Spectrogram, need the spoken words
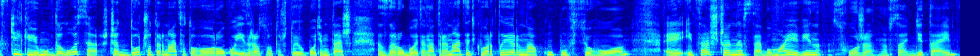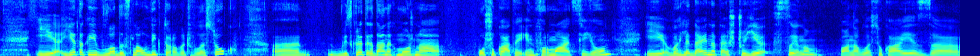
скільки йому вдалося ще до 2014 року, і зразу то потім теж заробити на 13 квартир, на купу всього. Е, І це ще не все, бо має він схоже на все дітей. І є такий Владислав Вікторович Власюк. Е, відкритих даних можна пошукати інформацію і виглядає на те, що є сином пана Власюка із е,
